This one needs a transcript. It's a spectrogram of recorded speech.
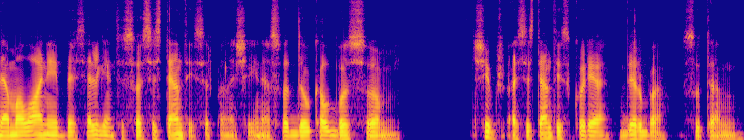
nemaloniai besielgiantys su asistentais ir panašiai. Nes vad daug kalbu su, šiaip asistentais, kurie dirba su ten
